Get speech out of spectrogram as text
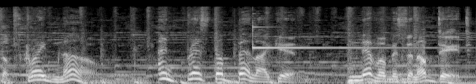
Subscribe now and press the bell icon never miss an update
